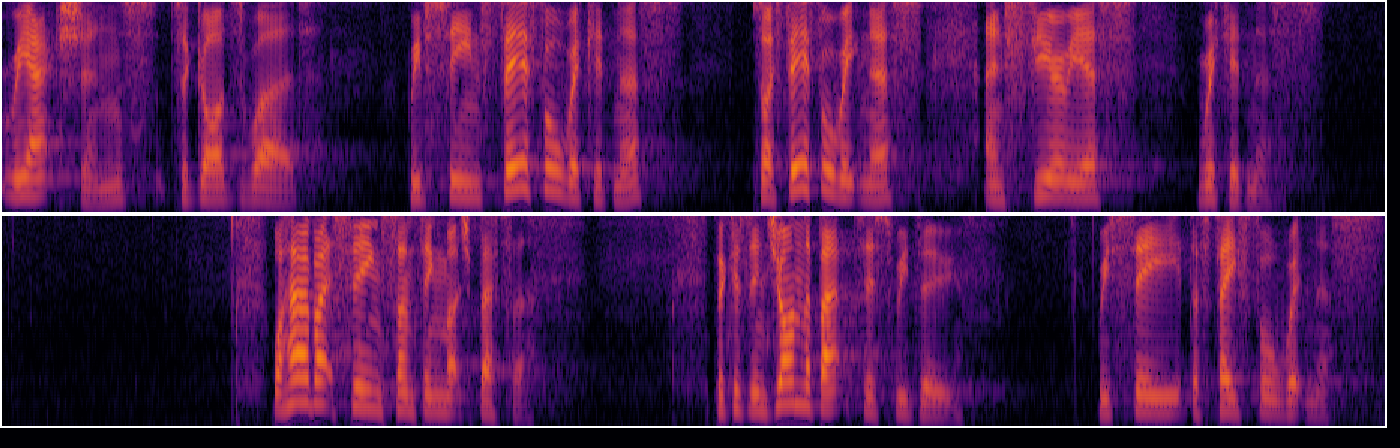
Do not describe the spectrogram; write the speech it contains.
reactions to God's word. We've seen fearful wickedness, sorry, fearful weakness, and furious wickedness. Well, how about seeing something much better? Because in John the Baptist, we do. We see the faithful witness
